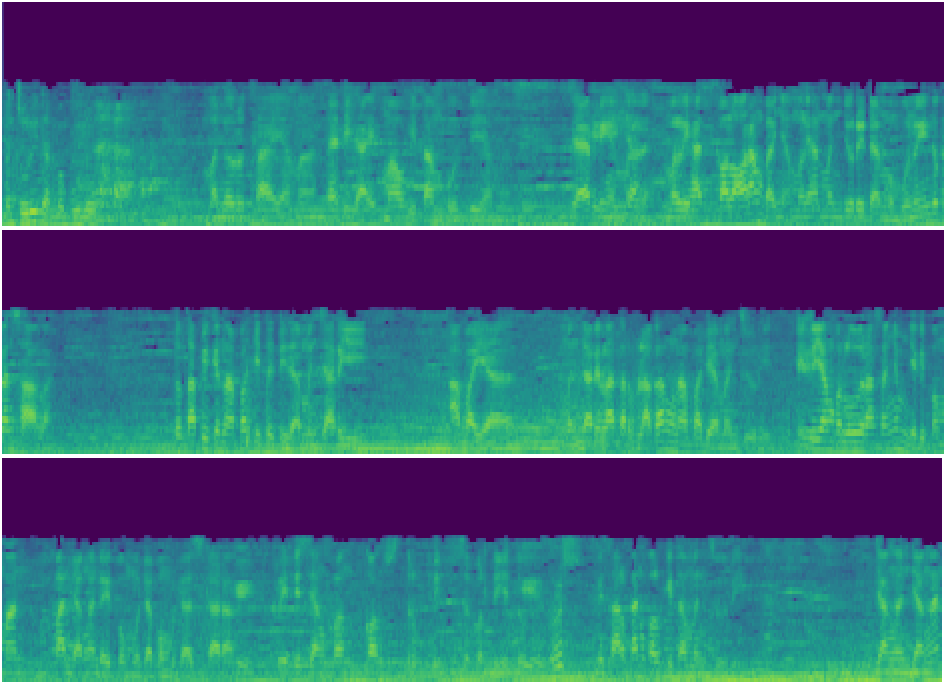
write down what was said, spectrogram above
mencuri dan membunuh. Menurut saya mas, saya tidak mau hitam putih ya mas. Saya ingin iya. melihat kalau orang banyak melihat mencuri dan membunuh itu kan salah. Tetapi kenapa kita tidak mencari apa ya mencari latar belakang kenapa dia mencuri? Oke. Itu yang perlu rasanya menjadi peman- pandangan dari pemuda-pemuda sekarang. Oke. Kritis yang kon- konstruktif seperti itu. Oke, terus Misalkan kalau kita mencuri, jangan-jangan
